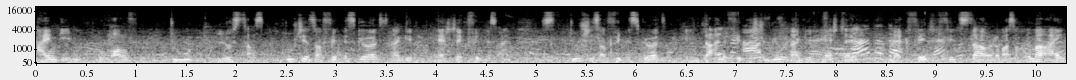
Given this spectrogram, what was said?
eingeben, worauf du Lust hast. Du stehst auf Fitness Girls, dann gib Hashtag Fitness ein. Du stehst auf Fitness Girls in deinem Fitnessstudio, dann gib Hashtag McFit, Fitstar oder was auch immer ein.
